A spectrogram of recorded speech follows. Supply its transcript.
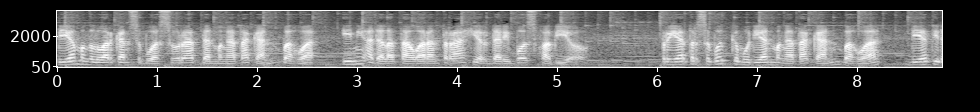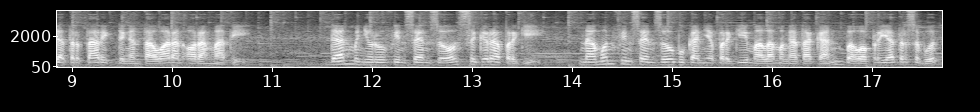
dia mengeluarkan sebuah surat dan mengatakan bahwa ini adalah tawaran terakhir dari bos Fabio. Pria tersebut kemudian mengatakan bahwa dia tidak tertarik dengan tawaran orang mati. Dan menyuruh Vincenzo segera pergi. Namun Vincenzo bukannya pergi malah mengatakan bahwa pria tersebut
